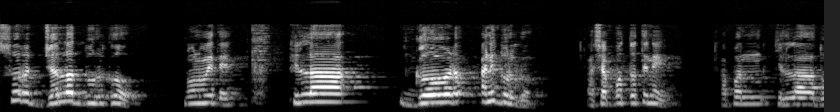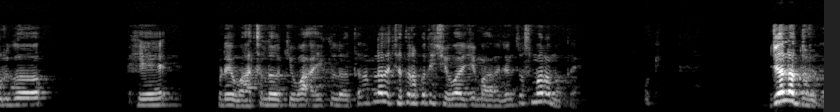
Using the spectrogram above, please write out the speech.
सर जलदुर्ग तुम्हाला माहिती आहे किल्ला गड आणि दुर्ग अशा पद्धतीने आपण किल्ला दुर्ग हे पुढे वाचलं किंवा ऐकलं तर आपल्याला छत्रपती शिवाजी महाराजांचं स्मरण होत आहे जलदुर्ग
